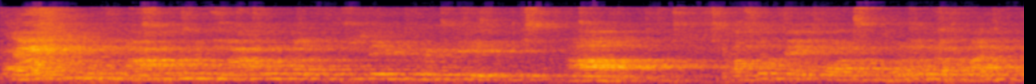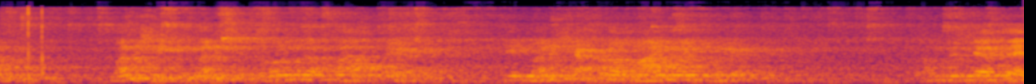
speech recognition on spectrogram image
కేవలం మానవుడు మానవుగా చూసేటువంటి ఆ పద్ధతి దూరంగా పారిపోయింది. మనిషి మనిషి దూరంగా పారిపోయాడు. ఈ మనిషి అక్కడ మాయమైపోయాడు అందుచేతే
